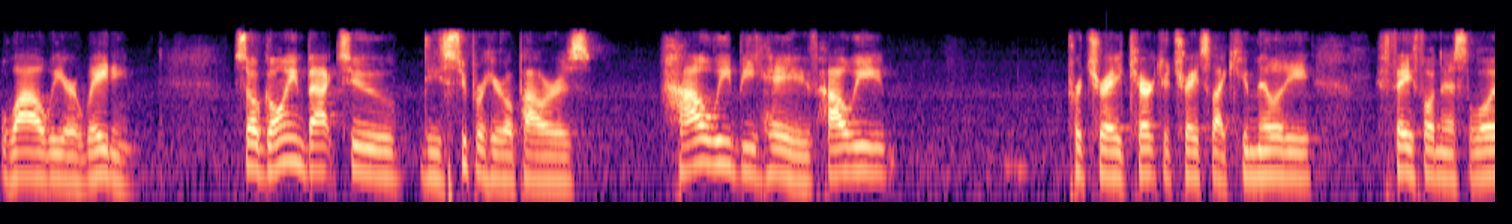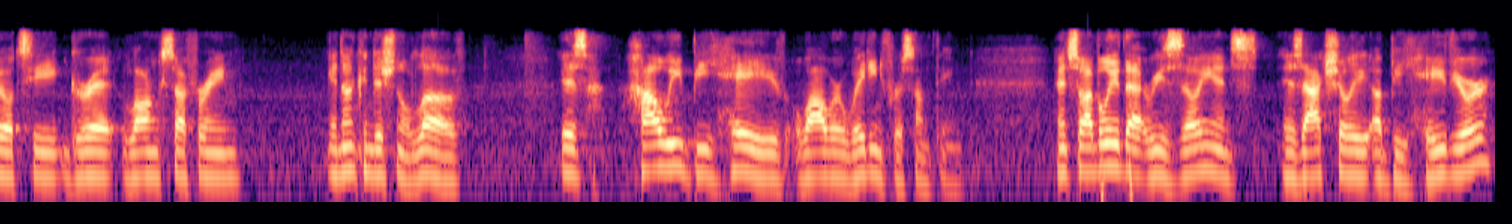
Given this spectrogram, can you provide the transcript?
while we are waiting. So, going back to these superhero powers, how we behave, how we portray character traits like humility, faithfulness, loyalty, grit, long suffering, and unconditional love is how we behave while we're waiting for something. And so I believe that resilience is actually a behavior,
